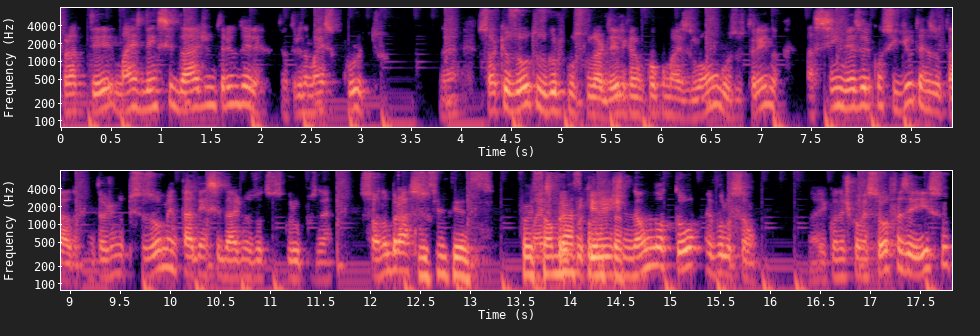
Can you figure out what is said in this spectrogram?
para ter mais densidade no treino dele. Ter um treino mais curto. Né? Só que os outros grupos musculares dele, que eram um pouco mais longos, o treino, assim mesmo ele conseguiu ter resultado. Então a gente não precisou aumentar a densidade nos outros grupos, né? Só no braço. Com certeza. Foi Mas só o braço porque que a gente não notou evolução. E quando a gente começou a fazer isso,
